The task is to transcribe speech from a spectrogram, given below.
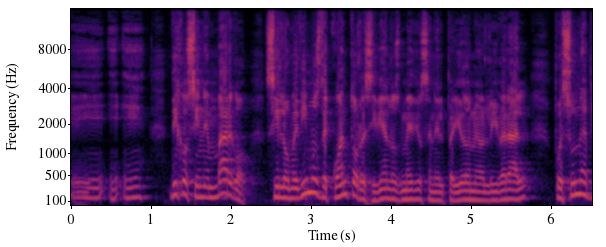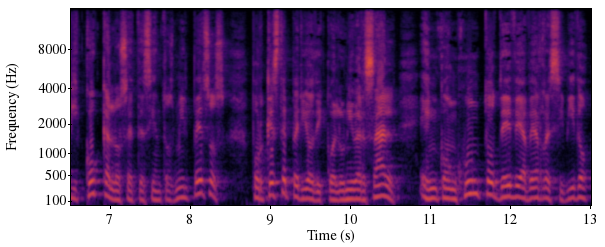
eh, eh, eh. Dijo, sin embargo, si lo medimos de cuánto recibían los medios en el periodo neoliberal, pues una bicoca los 700 mil pesos, porque este periódico, el Universal, en conjunto debe haber recibido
